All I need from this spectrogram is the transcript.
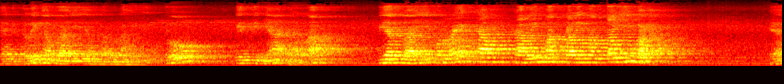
yang di telinga bayi yang intinya adalah biar bayi merekam kalimat-kalimat tayyibah ya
